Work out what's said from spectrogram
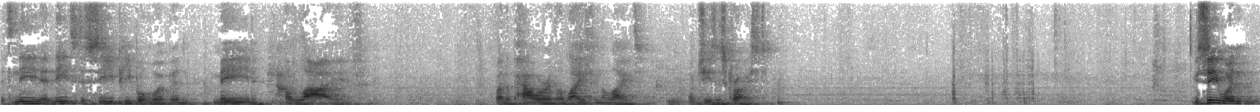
It's need, it needs to see people who have been made alive by the power, the life, and the light of Jesus Christ. You see, when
